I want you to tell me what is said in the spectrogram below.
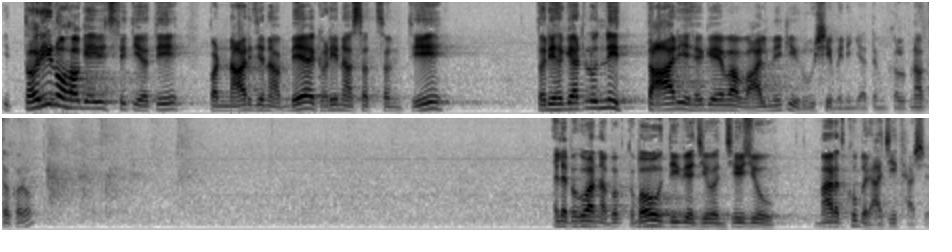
એ તરી નો હગે એવી સ્થિતિ હતી, પણ નારજીના બે ઘડીના સત્સંગથી તરી હગે એટલું જ નહીં, તારી હગે એવા વાલ્મીકી ઋષિ બની ગયા. તમે કલ્પના તો કરો. એટલે ભગવાનના ભક્તો બહુ દિવ્ય જીવન જીવજો. મહારાજ ખૂબ રાજી થશે.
